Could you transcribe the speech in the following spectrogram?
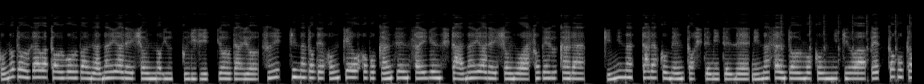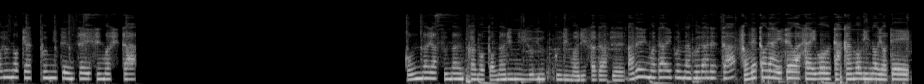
この動画は統合版アナイアレーションのゆっくり実況だよ。スイッチなどで本家をほぼ完全再現したアナイアレーションを遊べるから、気になったらコメントしてみてね。皆さんどうもこんにちは。ペットボトルのキャップに転生しました。こんな奴なんかの隣にいるゆっくりマリサだぜ。あれ今だいぶ殴られた？それと来世は西郷高森の予定。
